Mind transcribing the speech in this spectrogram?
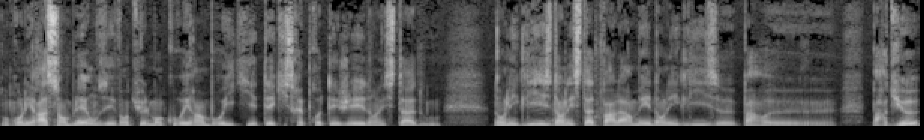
Donc on les rassemblait, on faisait éventuellement courir un bruit qui était qui serait protégé dans les stades ou dans l'église, dans les stades par l'armée, dans l'église par euh, par Dieu.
